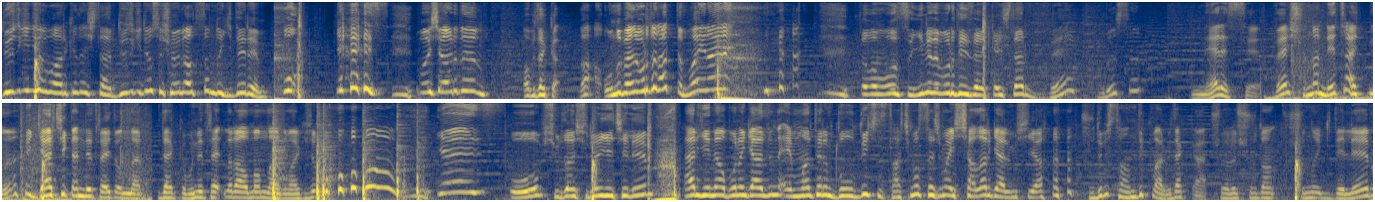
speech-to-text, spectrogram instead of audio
Düz gidiyor bu arkadaşlar. Düz gidiyorsa şöyle atsam da giderim. Oh yes başardım. Aa bir dakika. Aa, onu ben oradan attım. Hayır hayır. tamam olsun. Yine de buradayız arkadaşlar. Ve burası Neresi? Ve şunlar Netrite mı? Gerçekten Netrite onlar. Bir dakika bu Netrite'ları almam lazım arkadaşlar. Yes. Hop şuradan şuraya geçelim. Her yeni abone geldiğinde envanterim dolduğu için saçma saçma eşyalar gelmiş ya. Şurada bir sandık var bir dakika. Şöyle şuradan şuna gidelim.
